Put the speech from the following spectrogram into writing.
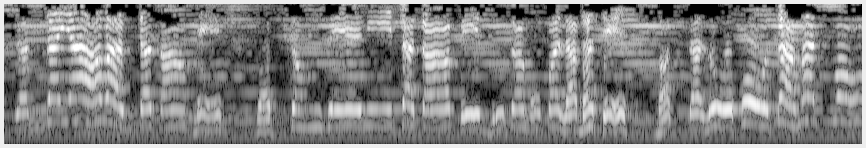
श्रद्धया वर्धताम् मे त्वत्संसेवी तथापि द्रुतमुपलभते भक्तलोकोत्तमत्वम्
